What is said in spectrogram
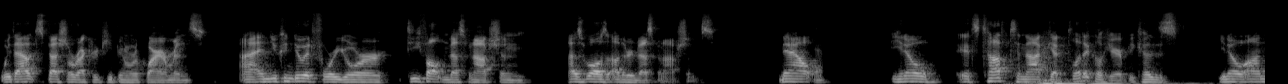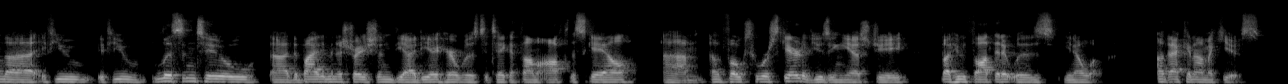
without special record keeping requirements. Uh, and you can do it for your default investment option as well as other investment options. Now, you know, it's tough to not get political here because you know on the if you if you listen to uh, the biden administration the idea here was to take a thumb off the scale um, of folks who were scared of using esg but who thought that it was, you know, of economic use.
